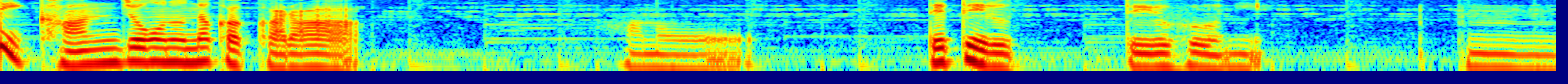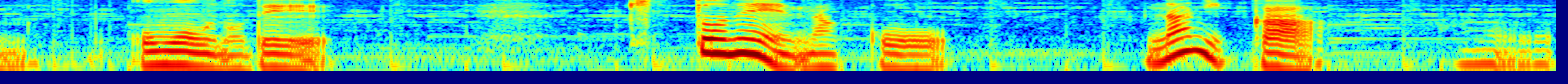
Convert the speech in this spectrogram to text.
い感情の中からあの出てるっていう風にうん思うのできっとねなんかこう何かあの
